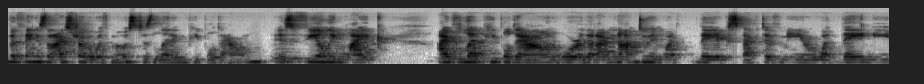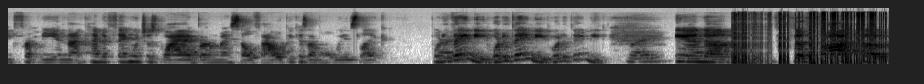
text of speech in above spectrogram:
the things that I struggle with most is letting people down is Mm. feeling like I've let people down or that I'm not doing what they expect of me or what they need from me and that kind of thing which is why I burn myself out because I'm always like what do they need what do they need what do they need Right. and um, the thought of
